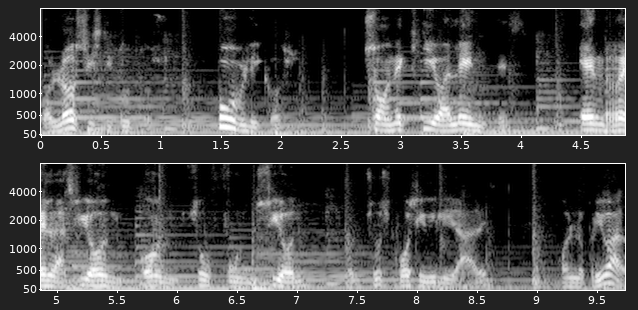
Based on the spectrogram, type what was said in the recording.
o los institutos públicos son equivalentes en relación con su función, con sus posibilidades, con lo privado.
